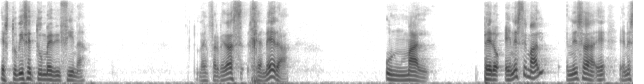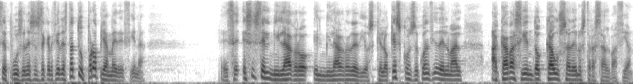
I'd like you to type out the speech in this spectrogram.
estuviese tu medicina. La enfermedad genera un mal, pero en ese mal, en, esa, eh, ese pus, en esa secreción, está tu propia medicina. Ese, ese, es el milagro, el milagro de Dios, que lo que es consecuencia del mal acaba siendo causa de nuestra salvación.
